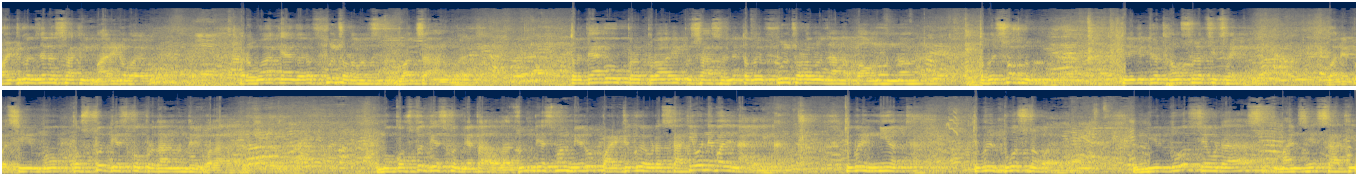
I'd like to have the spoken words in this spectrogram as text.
पार्टीको एकजना साथी मारिनु भएको र उहाँ त्यहाँ गएर फुल चढाउन उहाँ चाहनु भयो। तर त्यहाँको प्र- प्रहरी प्रशासनले तपाईँ फुल चढाउन जान पाउनुहुन्न तपाईँ सक्नुहुन्न। किनकि त्यो ठाउँ सुरक्षित छैन। भनेपछि म कस्तो देशको प्रधानमन्त्री होला? म कस्तो देशको नेता होला? जुन देशमा मेरो पार्टीको एउटा साथी हो नेपाली नागरिक त्यो पनि नियत। त्यो पनि दोष नभएको निर्दोष एउटा मान्छे साथी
